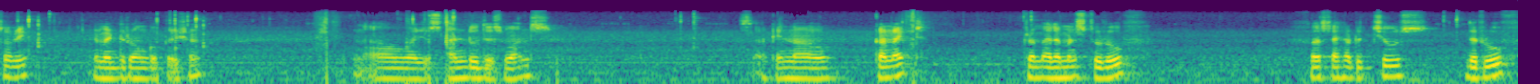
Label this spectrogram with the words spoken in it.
sorry. I made the wrong operation. Now I just undo this once. So, okay now connect trim elements to roof. First I have to choose the roof.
